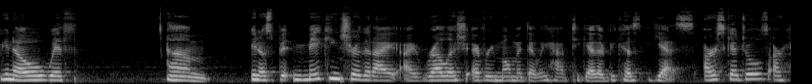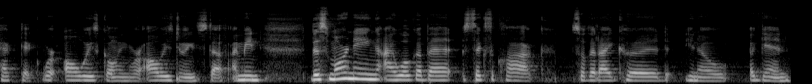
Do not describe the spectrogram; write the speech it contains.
you know, with um you know, sp- making sure that I, I relish every moment that we have together because, yes, our schedules are hectic. We're always going, we're always doing stuff. I mean, this morning I woke up at six o'clock so that I could, you know, again,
